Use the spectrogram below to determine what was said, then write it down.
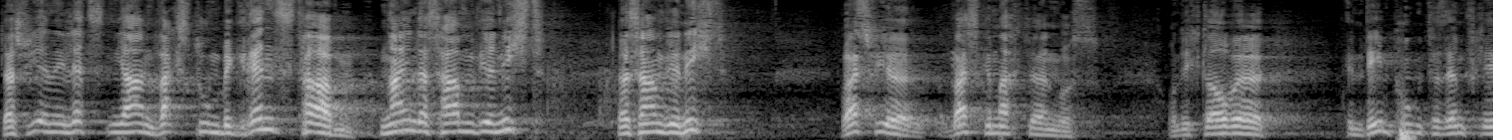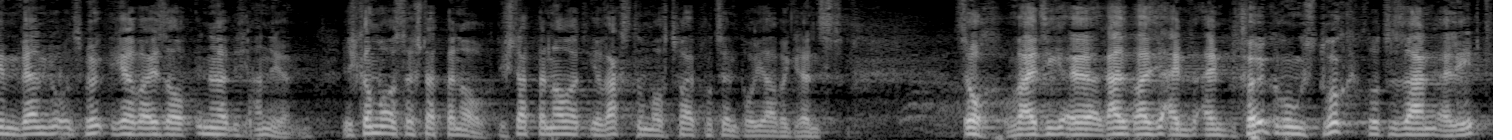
dass wir in den letzten Jahren Wachstum begrenzt haben. Nein, das haben wir nicht. Das haben wir nicht. Was, wir, was gemacht werden muss, und ich glaube, in dem Punkt der Senfleben werden wir uns möglicherweise auch inhaltlich annähern. Ich komme aus der Stadt Bernau. Die Stadt Bernau hat ihr Wachstum auf zwei Prozent pro Jahr begrenzt. So, weil sie, äh, weil sie einen, einen Bevölkerungsdruck sozusagen erlebt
